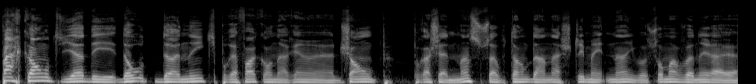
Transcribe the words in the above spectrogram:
Par contre, il y a des- d'autres données qui pourraient faire qu'on aurait un jump prochainement. Si ça vous tente d'en acheter maintenant, il va sûrement revenir à euh,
